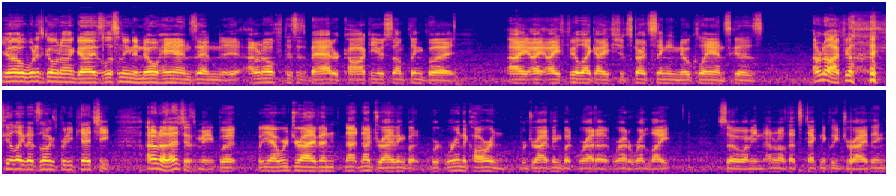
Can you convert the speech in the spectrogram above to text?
Yo, what is going on, guys? Listening to No Hands, and uh, I don't know if this is bad or cocky or something, but I I, I feel like I should start singing No Clans because I don't know. I feel I feel like that song's pretty catchy. I don't know. That's just me, but but yeah, we're driving. Not not driving, but we're, we're in the car and we're driving, but we're at a we're at a red light. So I mean, I don't know if that's technically driving.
